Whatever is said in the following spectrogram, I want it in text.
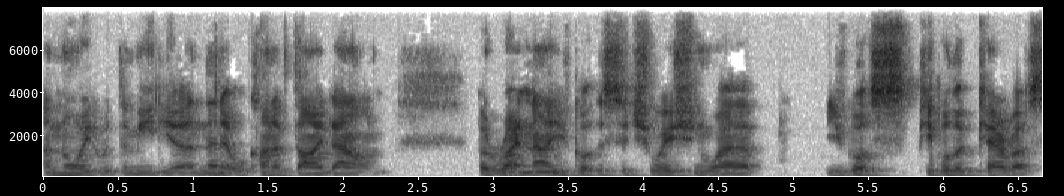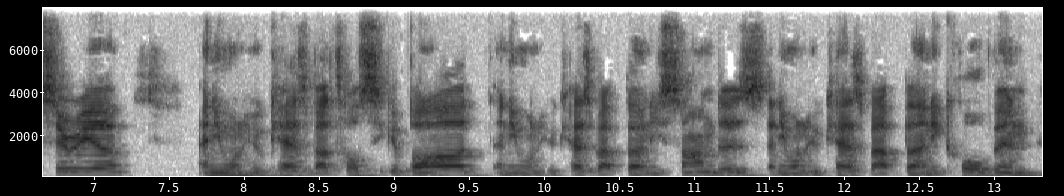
annoyed with the media, and then it will kind of die down. But right now, you've got this situation where you've got people that care about Syria, anyone who cares about Tulsi Gabbard, anyone who cares about Bernie Sanders, anyone who cares about Bernie Corbyn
